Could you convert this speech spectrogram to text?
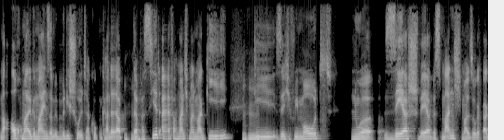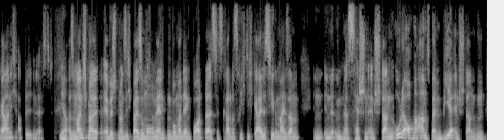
mal auch mal gemeinsam über die Schulter gucken kann. Da, Mhm. da passiert einfach manchmal Magie, Mhm. die sich remote nur sehr schwer bis manchmal sogar gar nicht abbilden lässt. Ja. Also manchmal erwischt man sich bei so. Momenten, wo man denkt, boah, da ist jetzt gerade was richtig Geiles hier gemeinsam in, in irgendeiner Session entstanden oder auch mal abends beim Bier entstanden,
